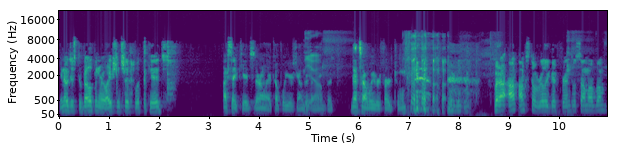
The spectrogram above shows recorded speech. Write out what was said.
you know, just developing relationships with the kids. I say kids; they're only a couple years younger Yeah. than me, but that's how we referred to them. but I, I'm- I'm still really good friends with some of them.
